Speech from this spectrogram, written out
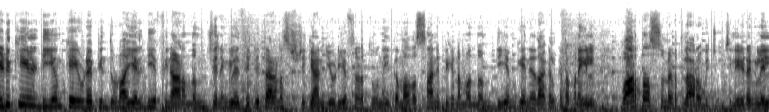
ഇടുക്കിയിൽ ഡി എം കെയുടെ പിന്തുണ എൽ ഡി എഫിനാണെന്നും ജനങ്ങളിൽ തെറ്റിദ്ധാരണ സൃഷ്ടിക്കാൻ യു ഡി എഫ് നടത്തുന്ന നീക്കം അവസാനിപ്പിക്കണമെന്നും ഡി എം കെ നേതാക്കൾ കട്ടപ്പനയിൽ വാർത്താ സമ്മേളനത്തിൽ ആരോപിച്ചു. ചിലയിടങ്ങളിൽ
